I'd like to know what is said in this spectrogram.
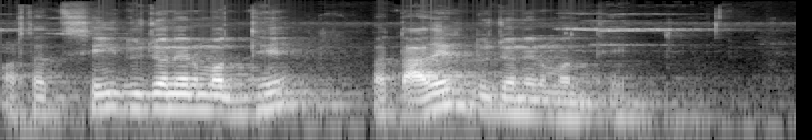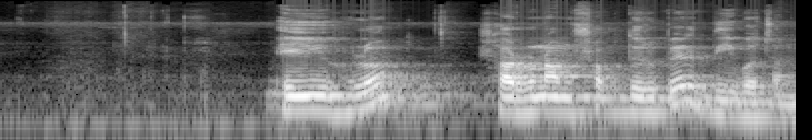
অর্থাৎ সেই দুজনের মধ্যে বা তাদের দুজনের মধ্যে। এই হলো সর্বনাম শব্দরূপের দ্বিবচন।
